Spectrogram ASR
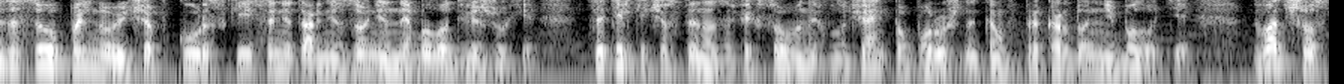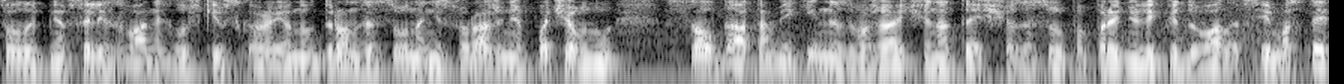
ЗСУ пильнують, щоб в Курській санітарній зоні не було двіжухи. Це тільки частина зафіксованих влучань по порушникам в прикордонній болоті. 26 липня в селі Звани Глушківського району дрон ЗСУ наніс ураження по човну з солдатам, який, незважаючи на те, що ЗСУ попередньо ліквідували всі мости,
